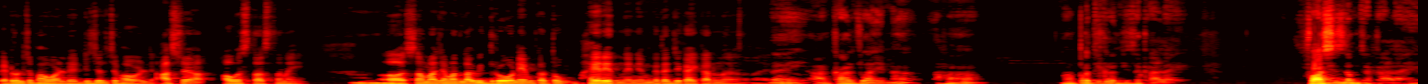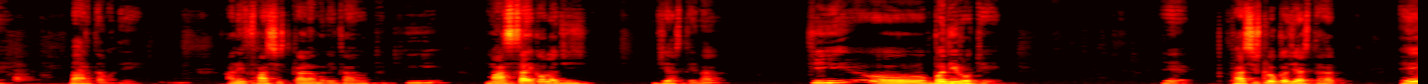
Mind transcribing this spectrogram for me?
पेट्रोलचे भाव वाढले डिझेलचे भाव वाढले अशा अवस्था असतानाही अ, समाजामधला विद्रोह नेमका तो बाहेर येत नाही. नेमकं त्याचे काय कारण नाही हा काळ जो आहे ना हा हा प्रतिक्रांतीचा काळ आहे. फासिझमचा काळ आहे भारतामध्ये. आणि फासिस्ट काळामध्ये काय होतं की मास सायकॉलॉजी जी असते ना ती बधीर होते. हे फासिस्ट लोक जे असतात हे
